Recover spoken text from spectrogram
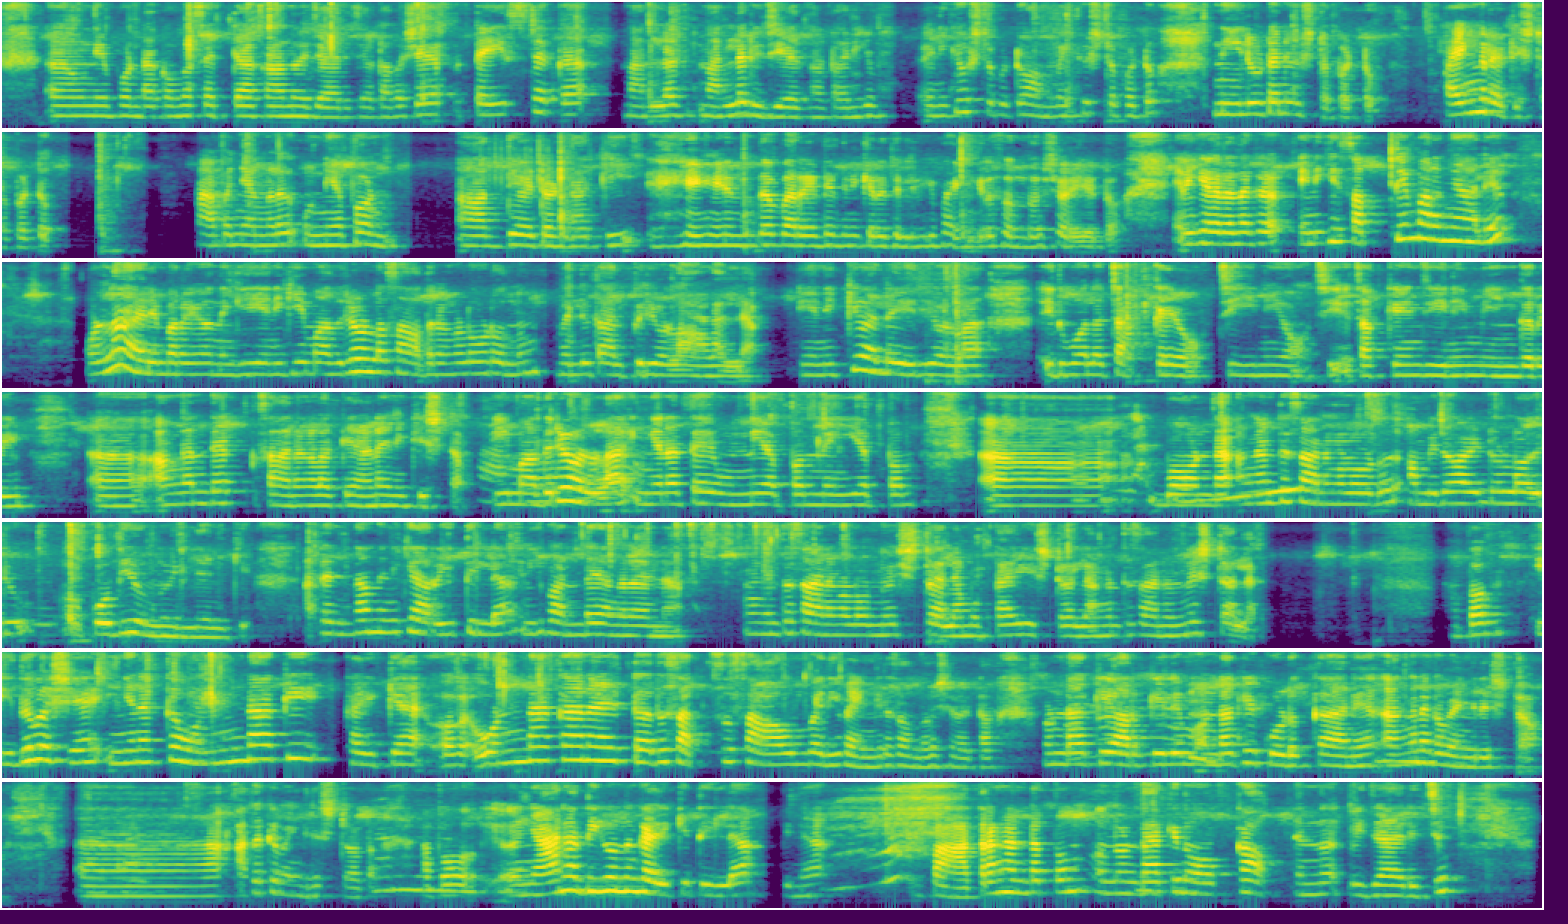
ഉണ്ണിയപ്പം ഉണ്ടാക്കുമ്പോൾ സെറ്റാക്കാമെന്ന് വിചാരിച്ചു കേട്ടോ. പക്ഷേ ടേസ്റ്റൊക്കെ നല്ല നല്ല രുചിയായിരുന്നു കേട്ടോ. എനിക്ക് എനിക്കും ഇഷ്ടപ്പെട്ടു അമ്മയ്ക്കും ഇഷ്ടപ്പെട്ടു നീലൂട്ടനും ഇഷ്ടപ്പെട്ടു. ഭയങ്കരമായിട്ട് ഇഷ്ടപ്പെട്ടു. അപ്പം ഞങ്ങൾ ഉണ്ണിയപ്പം ആദ്യമായിട്ട് ഉണ്ടാക്കി എന്താ പറയേണ്ടതെന്ന് എനിക്കറിയത്തില്ല. എനിക്ക് ഭയങ്കര സന്തോഷമായി കേട്ടോ. എനിക്ക് അതിനൊക്കെ എനിക്ക് സത്യം പറഞ്ഞാൽ ഉള്ള കാര്യം പറയുകയാണെങ്കിൽ എനിക്ക് ഈ മധുരമുള്ള സാധനങ്ങളോടൊന്നും വലിയ താല്പര്യമുള്ള ആളല്ല. എനിക്ക് വല്ല എരിയുള്ള ഇതുപോലെ ചക്കയോ ചീനിയോ ചക്കയും ചീനിയും മീൻകറിയും അങ്ങനത്തെ സാധനങ്ങളൊക്കെയാണ് എനിക്കിഷ്ടം. ഈ മധുരമുള്ള ഇങ്ങനത്തെ ഉണ്ണിയപ്പം നെയ്യപ്പം ബോണ്ട അങ്ങനത്തെ സാധനങ്ങളോട് അമിതമായിട്ടുള്ള ഒരു കൊതിയൊന്നുമില്ല എനിക്ക്. അതെന്താണെന്ന് എനിക്ക് അറിയത്തില്ല എനിക്ക് പണ്ടേ അങ്ങനെ തന്നെ. അങ്ങനത്തെ സാധനങ്ങളൊന്നും ഇഷ്ടമല്ല. മുട്ടായി ഇഷ്ടമല്ല. അങ്ങനത്തെ സാധനമൊന്നും ഇഷ്ടമല്ല. അപ്പം ഇത് പക്ഷേ ഇങ്ങനെയൊക്കെ ഉണ്ടാക്കി കഴിക്കാൻ ഉണ്ടാക്കാനായിട്ട് അത് സക്സസ് ആവുമ്പോൾ എനിക്ക് ഭയങ്കര സന്തോഷം കേട്ടോ. ഉണ്ടാക്കി ആർക്കെങ്കിലും ഉണ്ടാക്കി കൊടുക്കാൻ അങ്ങനെയൊക്കെ ഭയങ്കര ഇഷ്ടമാണ് അതൊക്കെ ഭയങ്കര ഇഷ്ടം കേട്ടോ. അപ്പോൾ ഞാൻ അധികം ഒന്നും കഴിക്കത്തില്ല. പിന്നെ പാത്രം കണ്ടപ്പം ഒന്ന് ഉണ്ടാക്കി നോക്കാം എന്ന് വിചാരിച്ചു.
